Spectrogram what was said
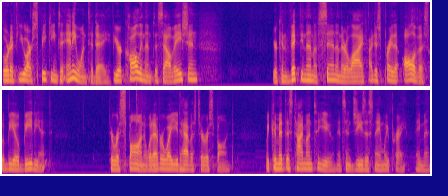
Lord, if you are speaking to anyone today, if you're calling them to salvation, you're convicting them of sin in their life, I just pray that all of us would be obedient to respond in whatever way you'd have us to respond. We commit this time unto you. It's in Jesus' name we pray. Amen.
